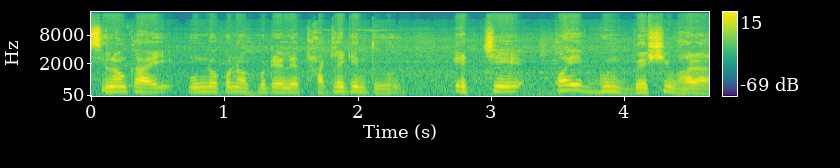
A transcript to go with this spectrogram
শ্রীলঙ্কায় অন্য কোনো হোটেলে থাকলে কিন্তু এর চেয়ে কয়েক গুণ বেশি ভাড়া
